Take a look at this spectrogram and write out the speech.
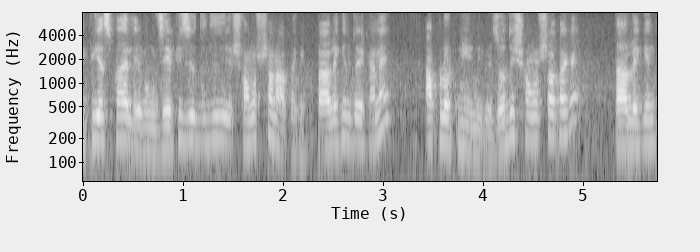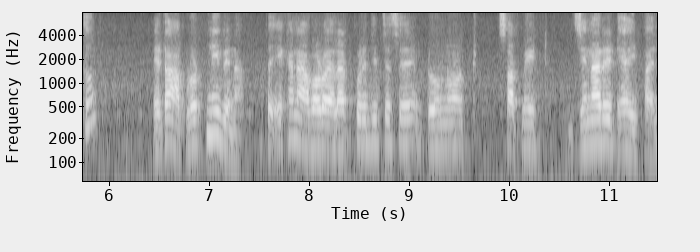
ইপিএস ফাইল এবং জেপি যদি সমস্যা না থাকে, তাহলে কিন্তু এখানে আপলোড নিয়ে নিবে। যদি সমস্যা থাকে, তাহলে কিন্তু এটা আপলোড নিবে না। তো এখানে আবারও অ্যালার্ট করে দিতেছে do not submit generate A I file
